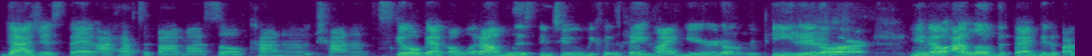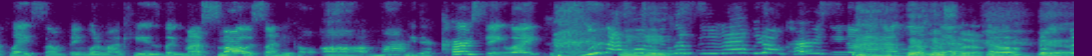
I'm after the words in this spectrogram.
digest that i have to find myself kind of trying to scale back on what i'm listening to because they might hear it or repeat yeah. it or you know i love the fact that if i play something one of my kids like my smallest son he go oh mommy they're cursing like you're not supposed mm-hmm. to listen to that we don't curse you know i, I love that so yeah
